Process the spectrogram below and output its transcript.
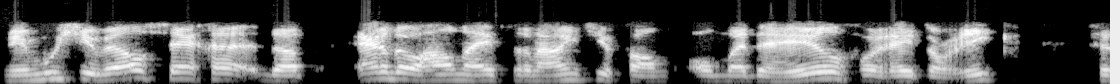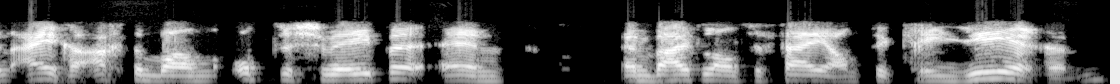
Nu moet je wel zeggen dat Erdogan heeft er een handje van om met heel veel retoriek zijn eigen achterban op te zwepen en een buitenlandse vijand te creëren.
